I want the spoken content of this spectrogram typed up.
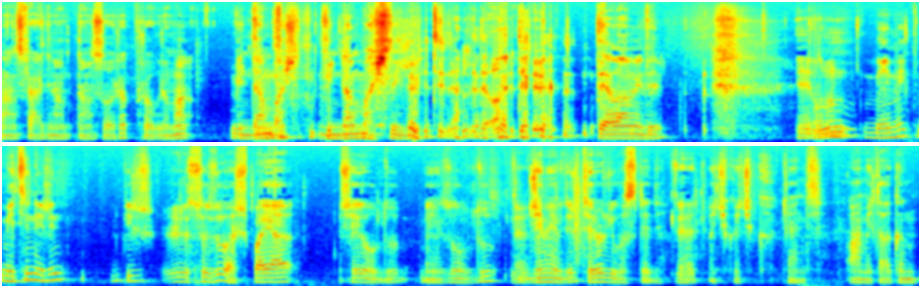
Franz Ferdinand'dan sonra programa günden, baş, günden başlayacak. Metinlerle devam edelim. Devam edelim. Ee, Onun Mehmet Metiner'in bir e, sözü var. Bayağı şey oldu, mevzu oldu. Evet. Cemevileri terör yuvası dedi. evet. Açık açık kendisi. Ahmet Hakan'ın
